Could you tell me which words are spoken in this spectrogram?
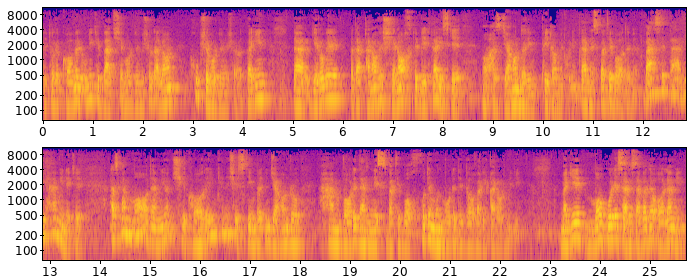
به طور کامل اونی که بد شمرده می‌شد الان خوب شمرده می‌شد و این در گروه و در پناه شناخت بهتری است که ما از جهان داریم پیدا می‌کنیم در نسبت به آدم بحث بعدی همینه که اصلا ما آدمیان چه کاره ایم که نشستیم و این جهان رو همواره در نسبت با خودمون مورد داوری قرار میدیم. مگه ما گل سرسبد عالمیم؟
